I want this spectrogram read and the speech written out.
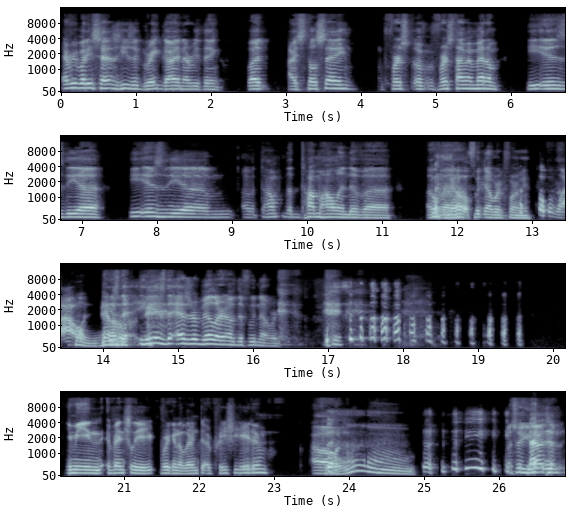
everybody says he's a great guy and everything. But I still say first uh, first time I met him, he is the uh he is the um uh, Tom the Tom Holland of uh of Oh, uh, no. Food Network for me. Oh Oh wow. He's no. the, he is the Ezra Miller of the Food Network. You mean eventually we're gonna learn to appreciate him? Oh, so you guys have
